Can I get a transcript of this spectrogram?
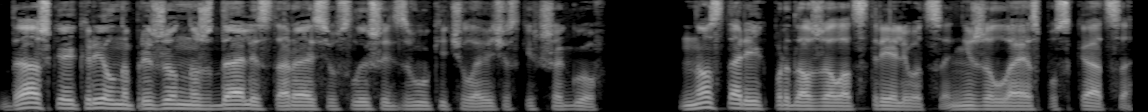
Дашка и Крил напряженно ждали, стараясь услышать звуки человеческих шагов. Но старик продолжал отстреливаться, не желая спускаться,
